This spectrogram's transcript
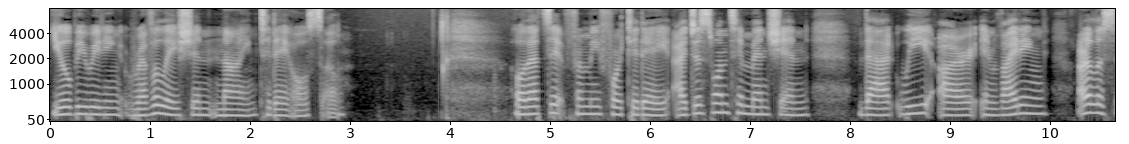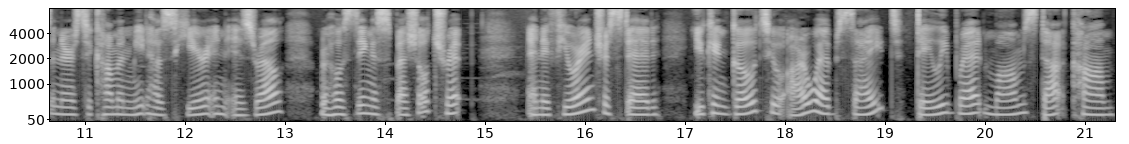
You'll be reading Revelation 9 today also. Well, that's it from me for today. I just want to mention that we are inviting our listeners to come and meet us here in Israel. We're hosting a special trip. And if you're interested, you can go to our website, dailybreadmoms.com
